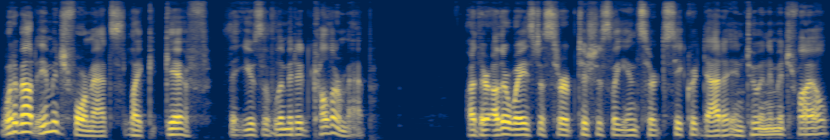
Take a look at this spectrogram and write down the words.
What about image formats like GIF that use a limited color map? Are there other ways to surreptitiously insert secret data into an image file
